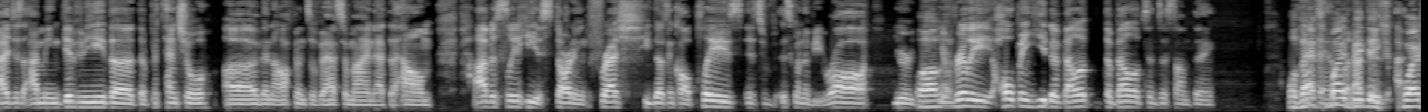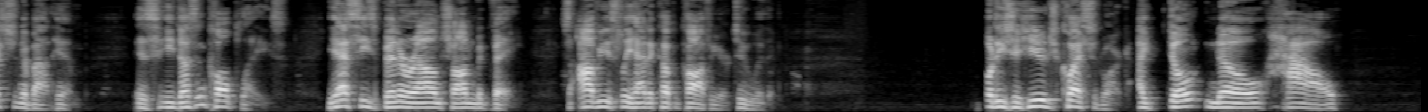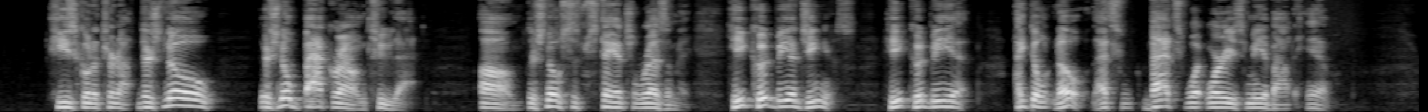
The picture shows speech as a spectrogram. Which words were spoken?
I just, I mean, give me the the potential of an offensive mastermind at the helm. Obviously, he is starting fresh. He doesn't call plays. It's it's going to be raw. You're well, you're really hoping he develop develops into something. Well, that's him, my biggest think, question about him is he doesn't call plays. Yes, he's been around Sean McVay. He's obviously had a cup of coffee or two with him. But he's a huge question mark. I don't know how he's going to turn out. There's no there's no background to that. Um, there's no substantial resume. He could be a genius. He could be it. I don't know. That's that's what worries me about him.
